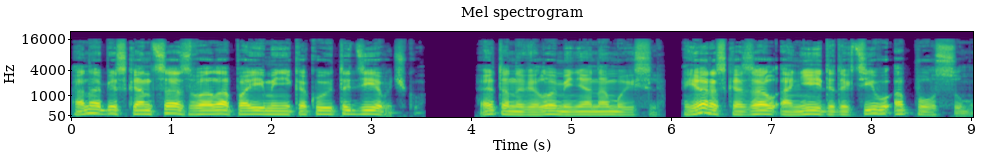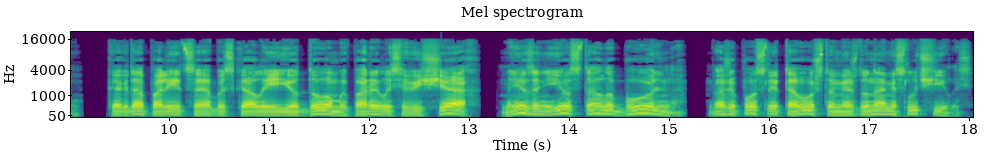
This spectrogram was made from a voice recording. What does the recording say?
она без конца звала по имени какую-то девочку. Это навело меня на мысль. Я рассказал о ней детективу Апоссуму. Когда полиция обыскала ее дом и порылась в вещах, мне за нее стало больно, даже после того, что между нами случилось.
